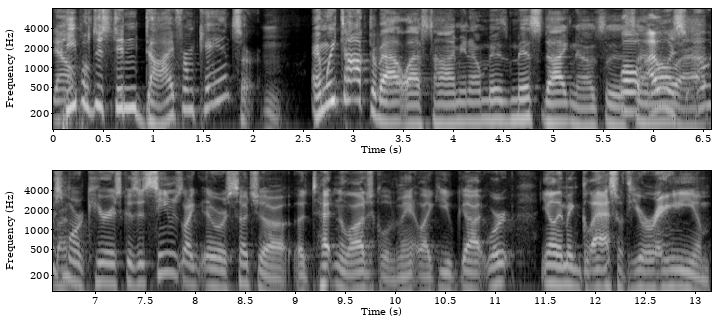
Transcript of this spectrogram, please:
Now- People just didn't die from cancer. And we talked about it last time, you know, mis- misdiagnosis. Well, I was that, I was but- more curious because it seems like there was such a, a technological advance. Like you got, we're you know they make glass with uranium.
